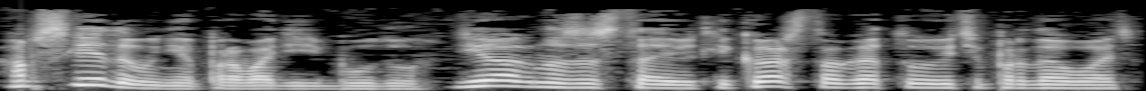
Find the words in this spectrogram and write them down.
Обследование проводить буду, диагнозы ставить, лекарства готовить и продавать.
